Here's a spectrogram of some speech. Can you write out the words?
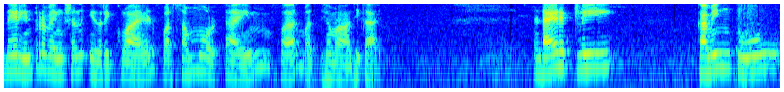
Their intervention is required for some more time for Madhyamadhikari. Directly coming to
